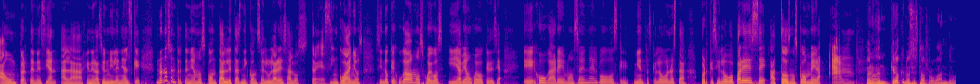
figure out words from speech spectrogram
aún pertenecían a la generación millennials, que no nos entreteníamos con tabletas ni con celulares a los 3, 5 años, sino que jugábamos juegos y había un juego que decía... Eh, jugaremos en el bosque, mientras que el lobo no está, porque si el lobo aparece, a todos nos comerá. Bueno, creo que nos estás robando,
